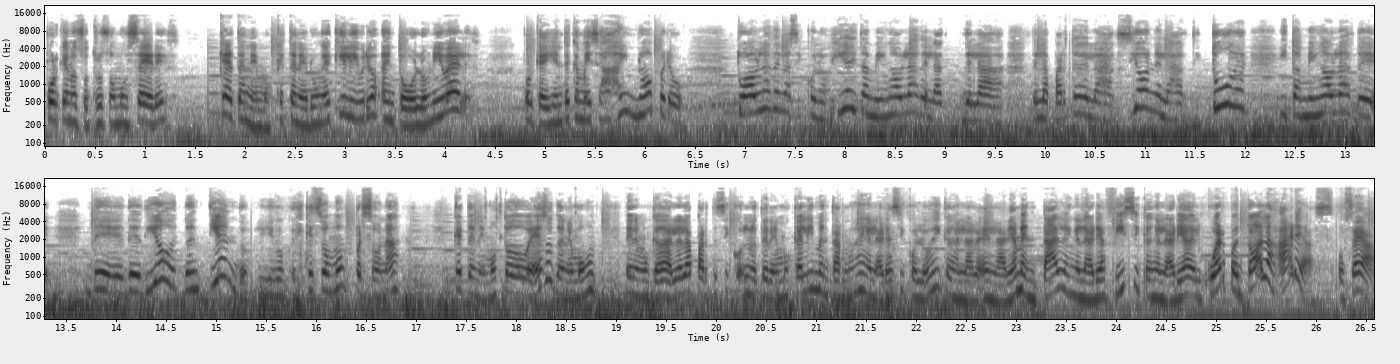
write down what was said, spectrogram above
Porque nosotros somos seres que tenemos que tener un equilibrio en todos los niveles. Porque hay gente que me dice, ay no, pero tú hablas de la psicología y también hablas de la, de la, de la parte de las acciones, las actitudes y también hablas de, de, Dios, no entiendo. Y digo, es que somos personas que tenemos todo eso, tenemos, tenemos que darle la parte psicológica, tenemos que alimentarnos en el área psicológica, en, el área mental, en el área física, en el área del cuerpo, en todas las áreas. O sea,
